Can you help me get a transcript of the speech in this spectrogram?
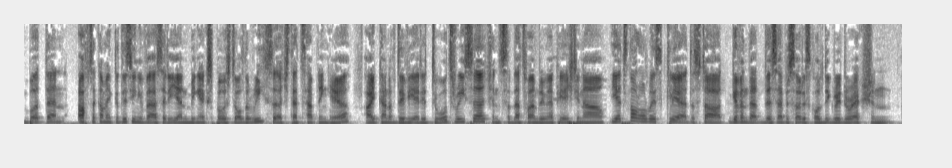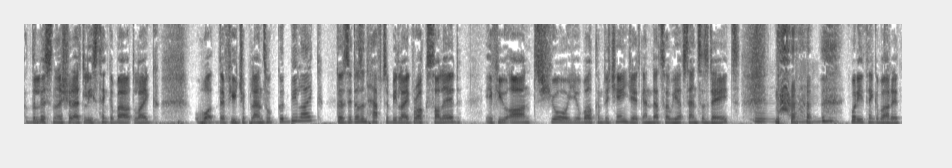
but then after coming to this university and being exposed to all the research that's happening here, I kind of deviated towards research, and so that's why I'm doing my PhD now. Yeah, it's not always clear at the start. Given that this episode is called Degree Direction, the listener should at least think about like what their future plans could be like, because it doesn't have to be like rock solid. If you aren't sure, you're welcome to change it, and that's why we have census dates. what do you think about it?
